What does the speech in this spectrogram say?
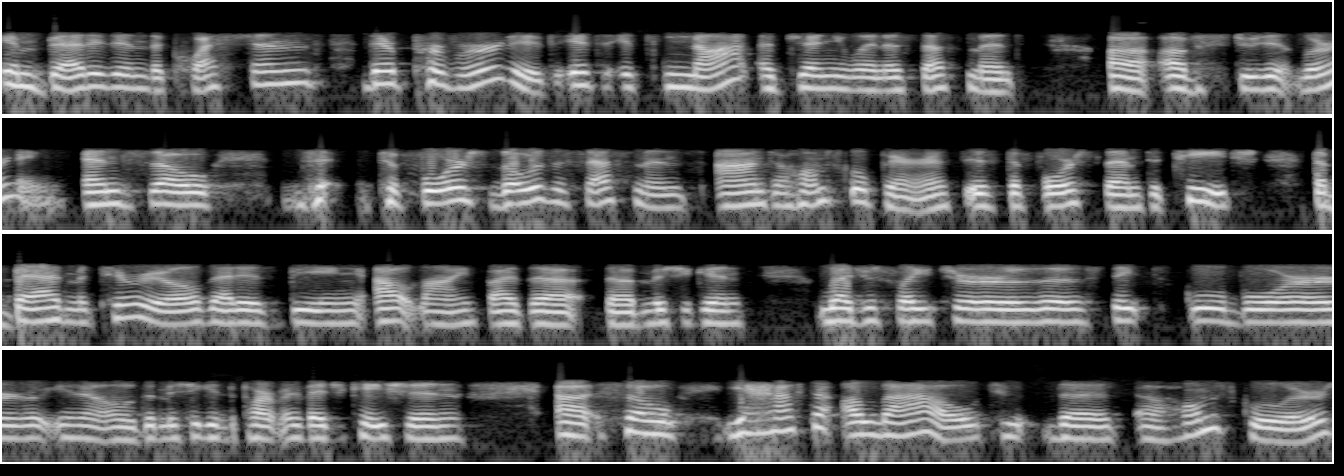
embedded in the questions. They're perverted. It's it's not a genuine assessment uh, of student learning, and so th- to force those assessments onto homeschool parents is to force them to teach the bad material that is being outlined by the the Michigan legislature, the state school board, you know, the Michigan Department of Education. Uh, so you have to allow to the uh, homeschoolers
